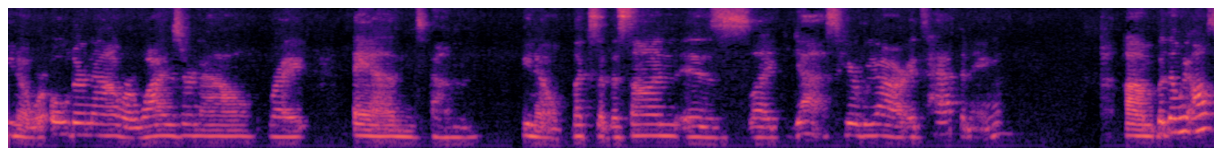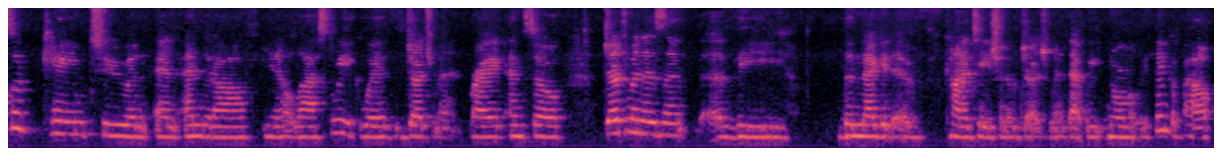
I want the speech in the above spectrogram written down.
you know, we're older now, we're wiser now, right? And, um, you know, like I said, the sun is like, yes, here we are, it's happening. Um, but then we also came to and, and ended off, you know, last week with judgment, right? And so judgment isn't uh, the the negative connotation of judgment that we normally think about.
